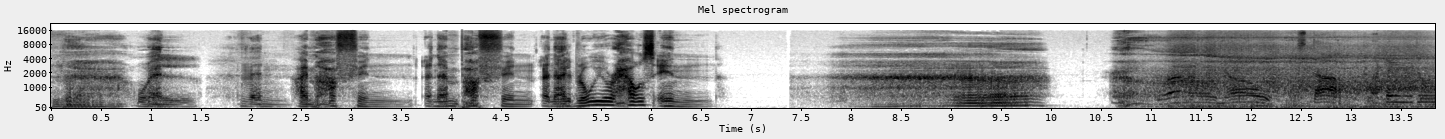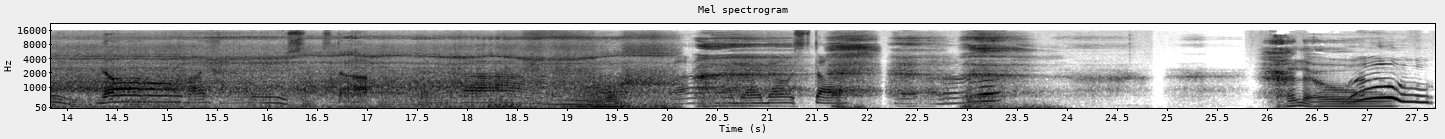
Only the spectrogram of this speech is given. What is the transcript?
Well, then I'm huffing, and I'm puffing, and I'll blow your house in. Oh no! Stop! What are you doing? No! My house! Stop! Ah. Ah, no, no, stop! Hello. Oh.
